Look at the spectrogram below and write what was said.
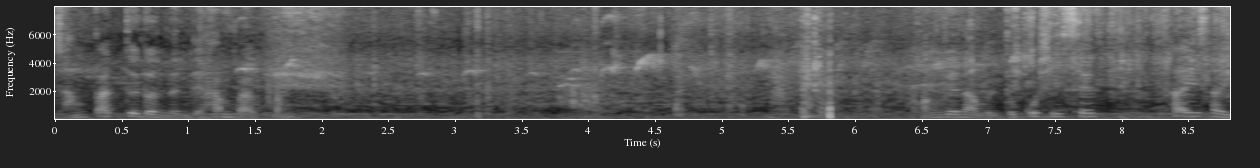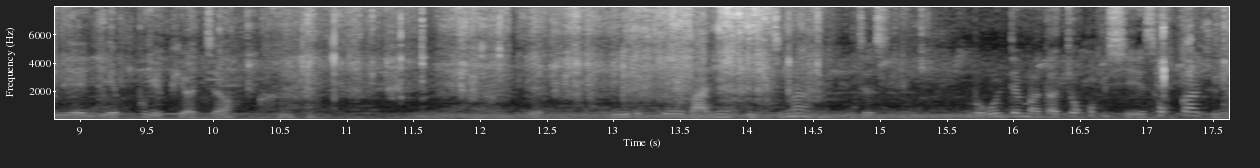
장바 뜯었는데 한 바구니 광대나물도 꽃이 새, 사이사이에 예쁘게 피었죠. 이렇게 많이 있지만 이제 먹을 때마다 조금씩 솎아주면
